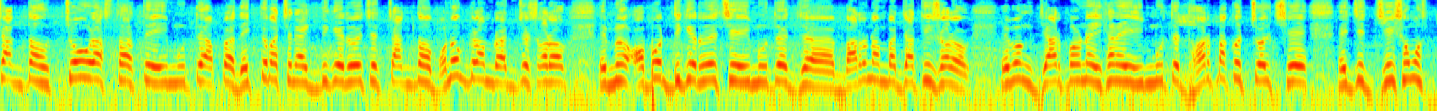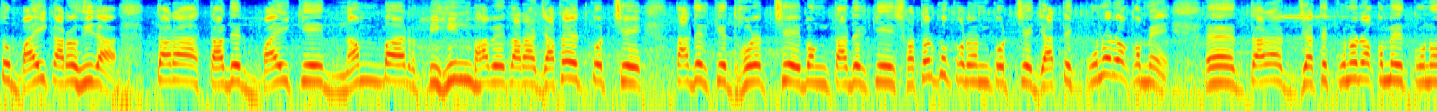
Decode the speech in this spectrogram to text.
চাকদহ চৌরাস্তাতে এই মুহূর্তে আপনারা দেখতে পাচ্ছেন, একদিকে রয়েছে চাকদহ বনগ্রাম রাজ্য সড়ক এবং অপরদিকে রয়েছে এই মুহূর্তে বারো নম্বর জাতীয় সড়ক এবং যার কারণে এখানে এই মুহূর্তে ধরপাকড় চলছে। এই যে যে সমস্ত বাইক আরোহীরা, তারা তাদের বাইকে নাম্বারবিহীনভাবে তারা যাতায়াত করছে, তাদেরকে ধরছে এবং তাদেরকে সতর্ককরণ করছে যাতে কোনো রকমে তারা যাতে কোনো রকমের কোনো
